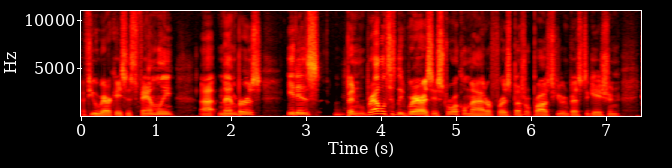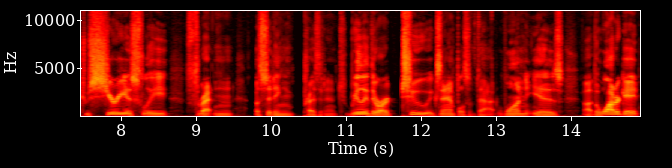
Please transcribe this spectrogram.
a few rare cases, family uh, members. It has been relatively rare as a historical matter for a special prosecutor investigation to seriously threaten a sitting president. Really, there are two examples of that. One is uh, the Watergate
